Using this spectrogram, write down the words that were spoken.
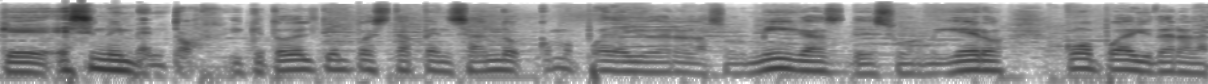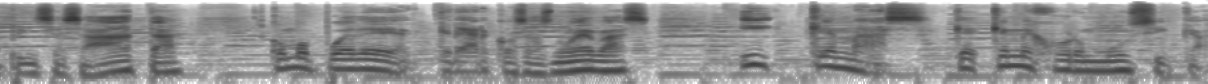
que es un inventor y que todo el tiempo está pensando cómo puede ayudar a las hormigas de su hormiguero, cómo puede ayudar a la princesa Ata, cómo puede crear cosas nuevas y qué más, qué, qué mejor música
